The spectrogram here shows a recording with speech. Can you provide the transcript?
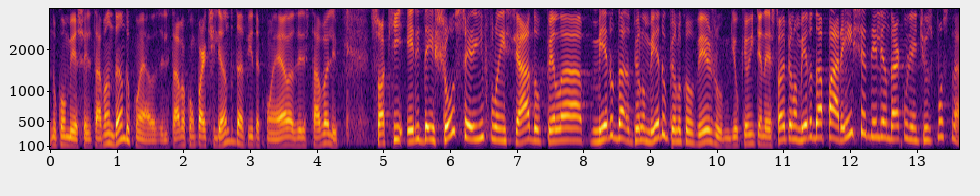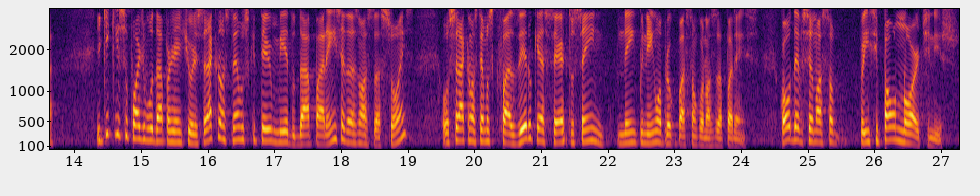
No começo, ele estava andando com elas, ele estava compartilhando da vida com elas, ele estava ali. Só que ele deixou ser influenciado pela medo da, pelo medo, pelo que eu vejo e o que eu entendo da história, pelo medo da aparência dele andar com gentios mostrar. E o que, que isso pode mudar para a gente hoje? Será que nós temos que ter medo da aparência das nossas ações? Ou será que nós temos que fazer o que é certo sem nem, nenhuma preocupação com nossas aparências? Qual deve ser o nosso principal norte nisso?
